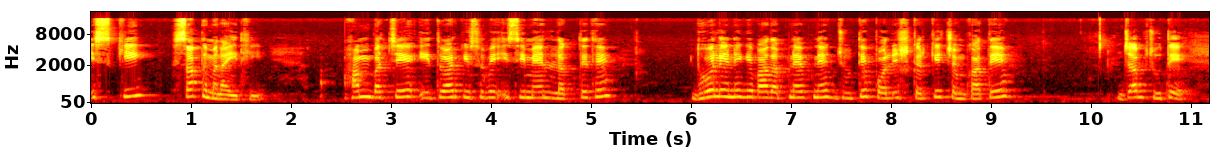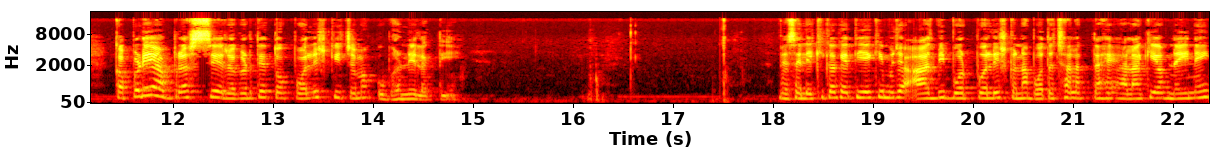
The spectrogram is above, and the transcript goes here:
इसकी सख्त मनाई थी। हम बच्चे इतवार की सुबह इसी में लगते थे। धो लेने के बाद अपने अपने जूते पॉलिश करके चमकाते। जब जूते कपड़े या ब्रश से रगड़ते तो पॉलिश की चमक उभरने लगती। वैसे लेखिका कहती है कि मुझे आज भी बोट पॉलिश करना बहुत अच्छा लगता है। हालाँकि अब नई नई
